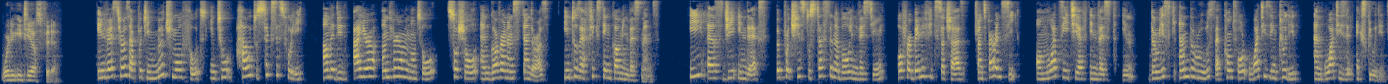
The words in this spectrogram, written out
Where do ETFs fit in? Investors are putting much more thought into how to successfully embed higher environmental, social, and governance standards into their fixed income investments. ESG index approaches to sustainable investing offer benefits such as transparency on what the ETF invests in, the risk and the rules that control what is included and what is excluded.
